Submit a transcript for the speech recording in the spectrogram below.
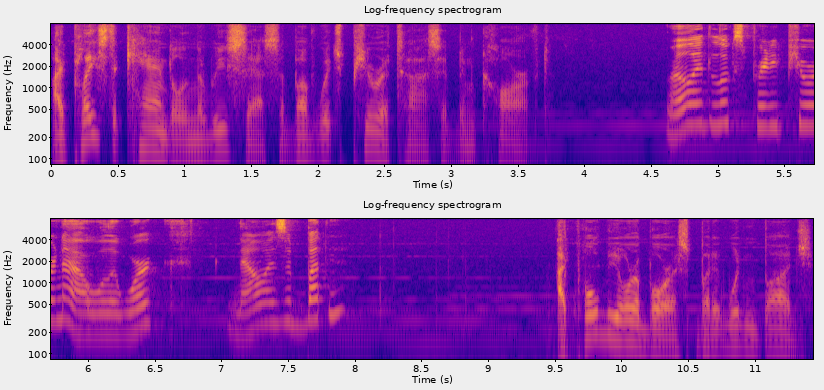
I placed a candle in the recess above which Puritas had been carved. Well, it looks pretty pure now. Will it work now as a button? I pulled the Ouroboros, but it wouldn't budge.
